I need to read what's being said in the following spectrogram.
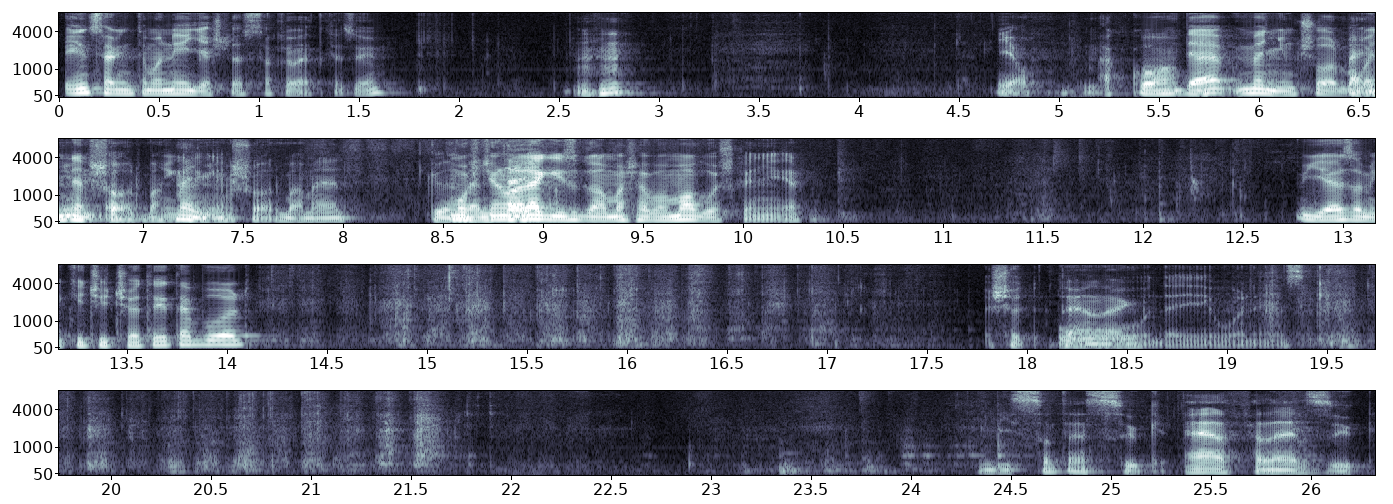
Én szerintem a négyes lesz a következő. Jó, akkor De menjünk sorba, menjünk vagy nem sorba. Igen, Menjünk sorba, mert Most jön a te- legizgalmasabb, a magos kenyér. Ugye ez, ami kicsit sötétebb volt. Söt, Tényleg. Ó, de jól néz ki. Visszatesszük, elfelezzük,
